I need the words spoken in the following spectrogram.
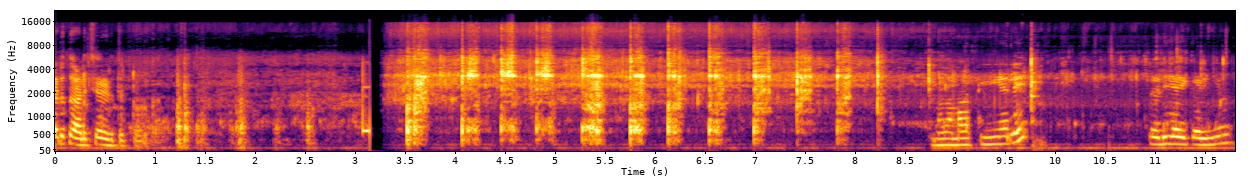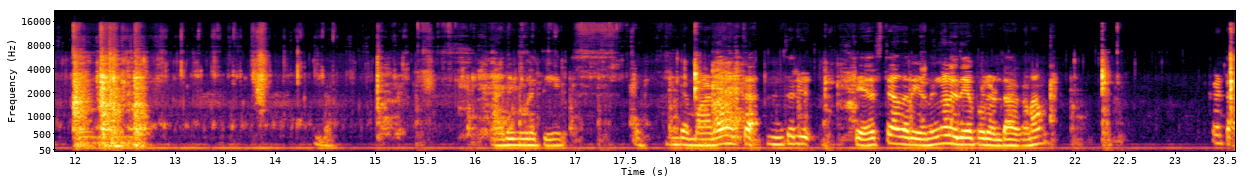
ഇട്ടു തളിച്ചെടുത്തിട്ട് കൊടുക്കാം. അപ്പോൾ നമ്മളെ തീയൽ റെഡിയായി കഴിഞ്ഞു. അടിപൊളി തീയൽ ഓ, എന്റെ മണമൊക്കെ എന്തൊരു ടേസ്റ്റാണെന്നറിയാം നിങ്ങൾ ഇതേപോലെ ഉണ്ടാക്കണം. കേട്ടോ?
